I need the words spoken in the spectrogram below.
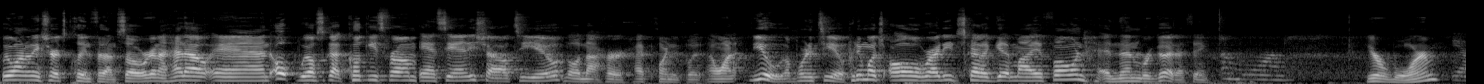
we want to make sure it's clean for them. So we're going to head out and, oh, we also got cookies from Aunt Sandy. Shout out to you. Well, not her. I pointed, but I want you. I'm pointing to you. Pretty much all ready. Just got to get my phone and then we're good, I think. You're warm? Yeah.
